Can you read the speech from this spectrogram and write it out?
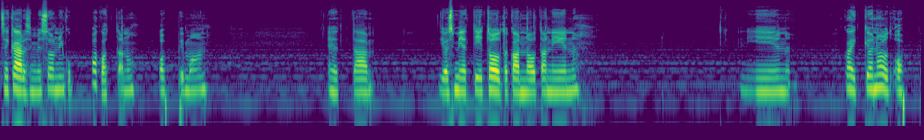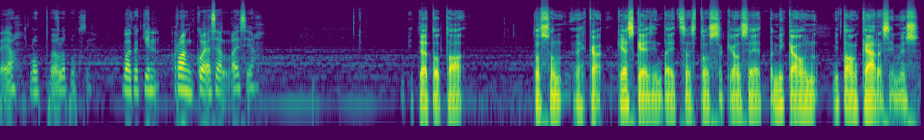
Se kärsimys on niinku pakottanut oppimaan. Että jos miettii tuolta kannalta, niin, niin kaikki on ollut oppeja loppujen lopuksi, vaikkakin rankkoja sellaisia. Mitä tota, tuossa on ehkä keskeisintä itse asiassa tuossakin on se, että mikä on, mitä on kärsimys.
